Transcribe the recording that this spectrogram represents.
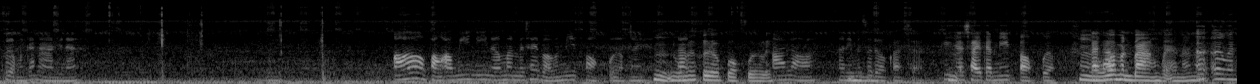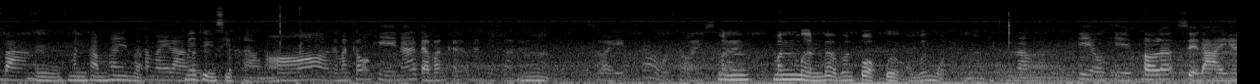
เปลือกมันก็นานอยู่นะ อ๋อปองเอามีดนี่เนอะมันไม่ใช่แบบว่ามีดปอกเปลือกไงอืมหนูไม่เคยเอาปอกเปลือกเลย อ๋อเหรอ อันนี้มันอืมสะดวกกว่าใช่ที่จะใช้แต่มีดปอกเปลือกอืมแต่หนูถ้า ว่ามันบางไปอันนั้นเอออะเออมันบางเออ มันทำให้แบบ ทำไมล่ะไม่ถึงสีขาวอ๋อแต่มันก็โอเคนะ แต่มันก็นั่นนี่ค่ะอืมสวยเข้าสวยสวยมัน มันเหมือนแบบมันปอกเปลือกออกไม่หมดเนาะพี่โอเค เพราะแล้วเสียดายไง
